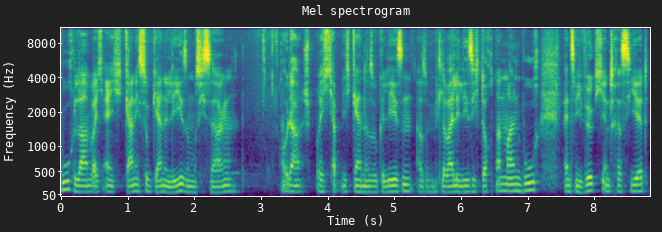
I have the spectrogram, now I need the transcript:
Buchladen, weil ich eigentlich gar nicht so gerne lese, muss ich sagen. Oder sprich, ich habe nicht gerne so gelesen. Also mittlerweile lese ich doch dann mal ein Buch, wenn es mich wirklich interessiert.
